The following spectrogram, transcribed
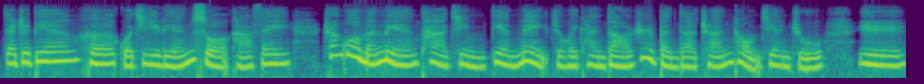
在这边喝国际连锁咖啡，穿过门帘踏进店内，就会看到日本的传统建筑与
